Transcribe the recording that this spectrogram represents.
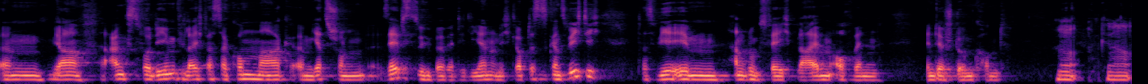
ähm, ja, Angst vor dem, vielleicht was da kommen mag, ähm, jetzt schon selbst zu hyperventilieren. Und ich glaube, das ist ganz wichtig, dass wir eben handlungsfähig bleiben, auch wenn, wenn der Sturm kommt. Ja, genau.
